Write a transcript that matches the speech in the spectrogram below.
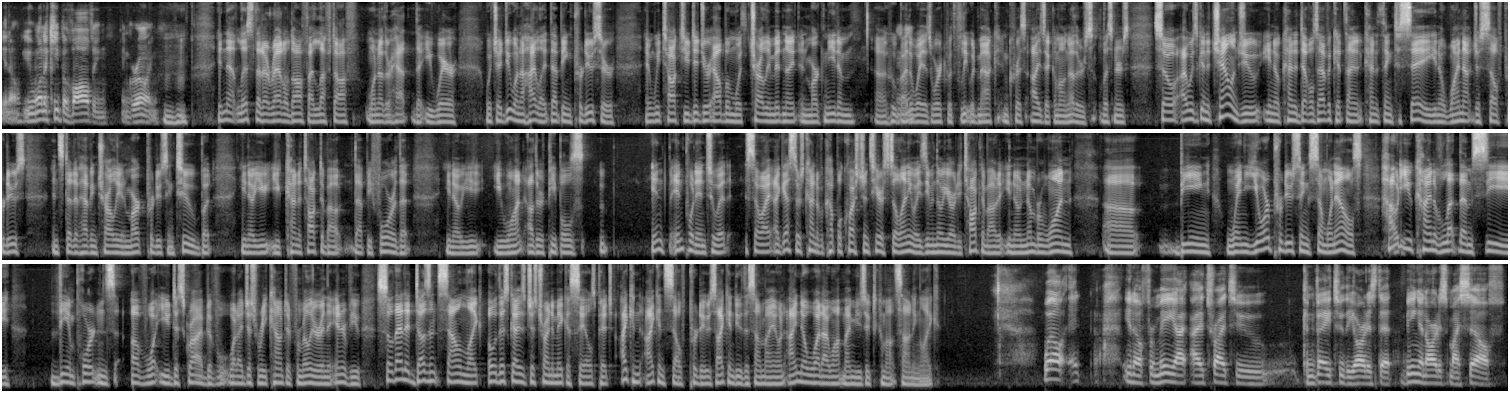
you know, you want to keep evolving and growing. Mm-hmm. In that list that I rattled off, I left off one other hat that you wear, which I do want to highlight, that being producer. And we talked, you did your album with Charlie Midnight and Mark Needham uh, who, mm-hmm. by the mm-hmm. way, has worked with Fleetwood Mac and Chris Isaak, among others, listeners. So I was going to challenge you, you know, kind of devil's advocate th- kind of thing to say, you know, why not just self produce instead of having Charlie and Mark producing too? But, you know, you, you kind of talked about that before that, you know, you, you want other people's in, input into it so I, I, guess there's kind of a couple questions here still anyways even though you already talked about it you know number one uh, being when you're producing someone else, how do you kind of let them see the importance of what you described of what I just recounted from earlier in the interview so that it doesn't sound like oh this guy's just trying to make a sales pitch. I can I can self produce I can do this on my own. I know what I want my music to come out sounding like. Well you know for me I, I try to convey to the artist that being an artist myself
